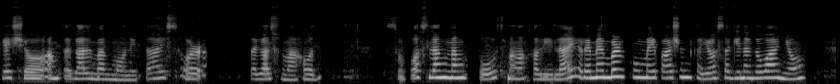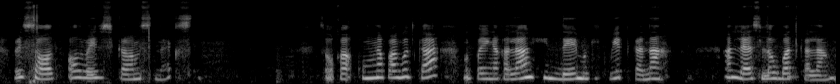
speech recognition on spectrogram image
kesyo ang tagal mag-monetize or tagal sumahod. So, post lang ng post, mga kalilay. Remember, kung may passion kayo sa ginagawa nyo, result always comes next. So, ka, kung napagod ka, magpahinga ka lang, hindi, mag-quit ka na. Unless, low-bat ka lang.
